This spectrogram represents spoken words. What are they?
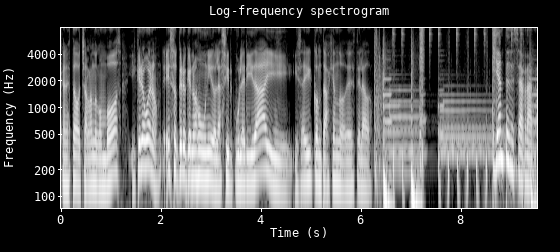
han estado charlando con vos. Y creo, bueno, eso creo que nos ha unido, la circularidad y, y seguir contagiando de este lado. Y antes de cerrar,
